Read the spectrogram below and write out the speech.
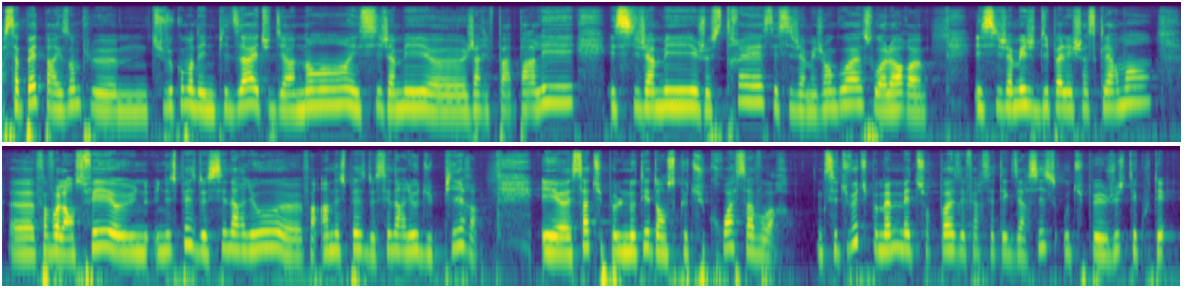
ça peut être par exemple, euh, tu veux commander une pizza et tu te dis ah non, et si jamais euh, j'arrive pas à parler, et si jamais je stresse, et si jamais j'angoisse, ou alors et si jamais je dis pas les choses clairement. Enfin voilà, on se fait une, une espèce de scénario, enfin un espèce de scénario du pire, et ça tu peux le noter dans ce que tu crois savoir. Donc si tu veux, tu peux même mettre sur pause et faire cet exercice, ou tu peux juste écouter.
